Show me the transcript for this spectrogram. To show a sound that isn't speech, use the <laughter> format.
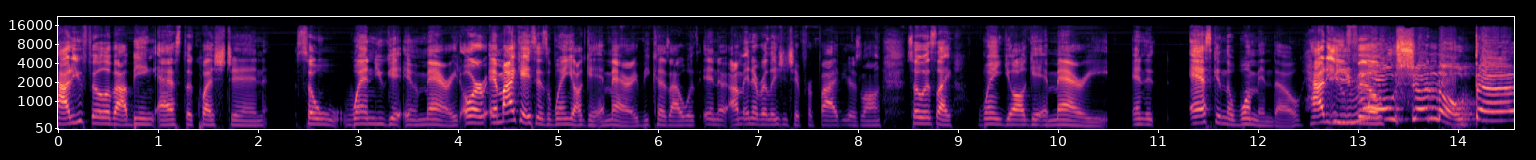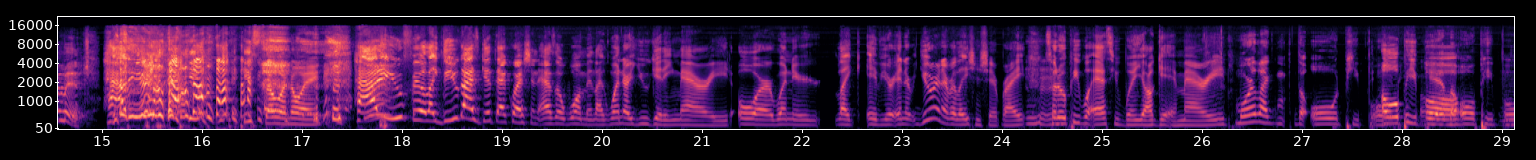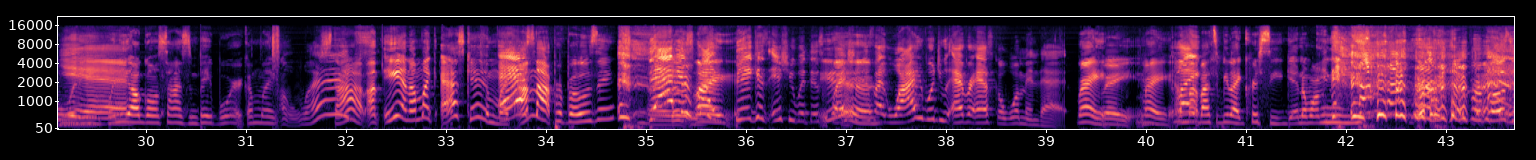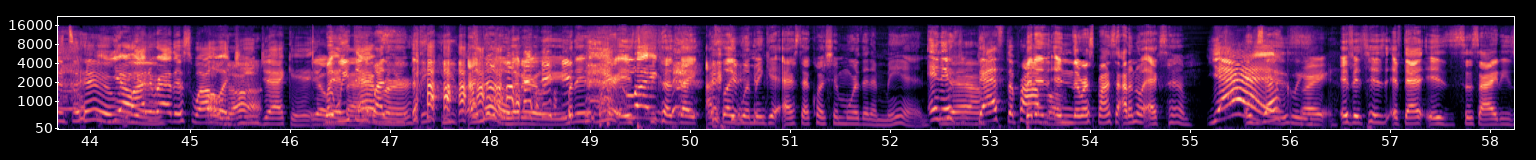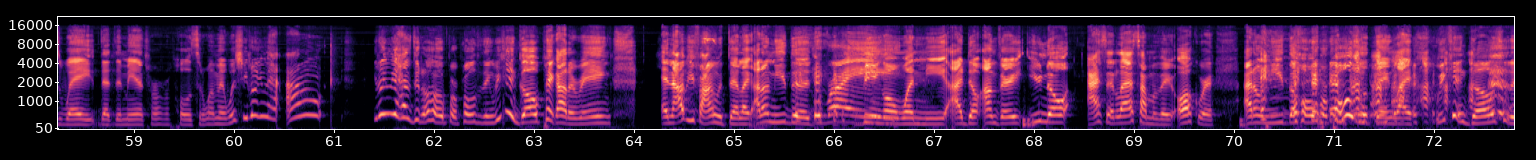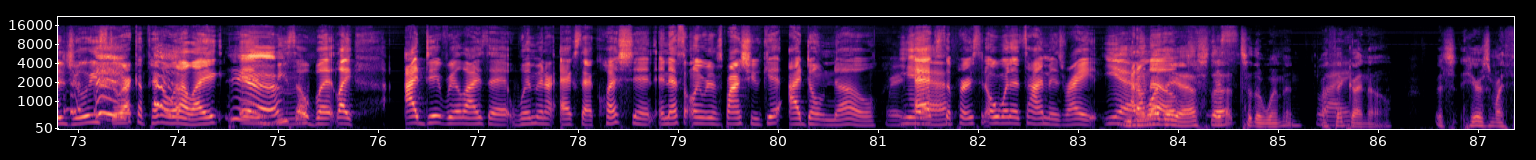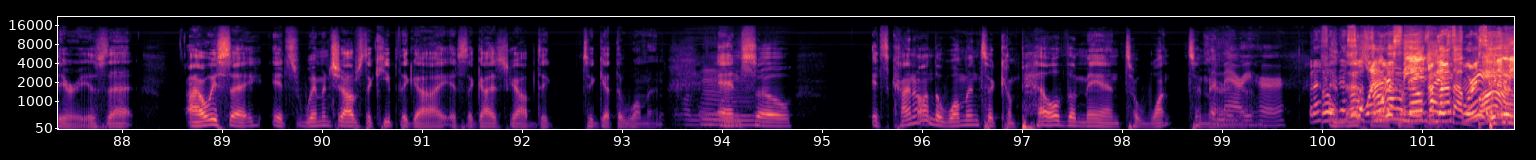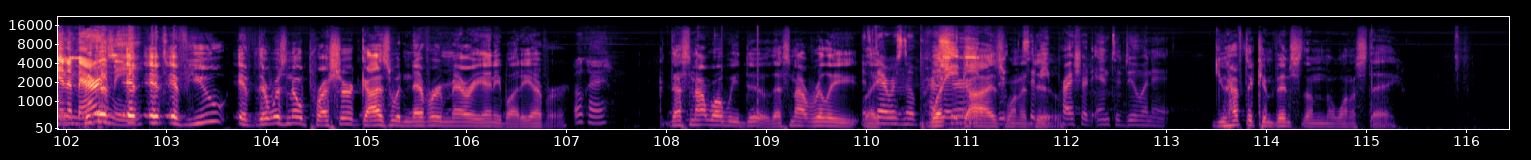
how do you feel about being asked the question? So when you get married, or in my case, is when y'all getting married because I was in a, I'm in a relationship for five years long. So it's like when y'all getting married, and it, asking the woman though, how do you feel? Emotional damage. How do you? <laughs> <laughs> he's so annoying. How do you feel? Like, do you guys get that question as a woman? Like, when are you getting married, or when you're like, if you're in a you're in a relationship, right? Mm-hmm. So do people ask you when y'all getting married? More like the old people. Old people. Yeah, the old people. When, Yeah. when y'all gonna sign some paperwork? I'm like, What? stop. I'm Ian. I'm like, ask him. Like, Ask- I'm not proposing. <laughs> That is my biggest issue with this Yeah. question. It's like, why would you ever ask a woman that? Right, Right. right, right. I'm not about to be like Chrissy getting on my knees proposing to him. Yo, I'd rather swallow Oh, a God. jean jacket. Yo, But than when you think about ever. it, you think you, I <laughs> know, Literally. But it's weird. It's Like- because like I feel like women <laughs> get asked that question more than a man. and it's, Yeah. that's the but problem. in, in the response, I don't know. Ask him yes, Exactly. Right. if it's his. If that is society's way that the man is to propose to the woman, which you don't even. I don't. You don't even have to do the whole proposal thing. We can go pick out a ring. And I'll be fine with that. Like I don't need the <laughs> Right. being on one knee. I don't. I'm very. You know, I said last time I'm very awkward. I don't need the whole proposal thing. Like we can go to the jewelry store. I can pick out what I like Yeah. and be so. But like I did realize that women are asked that question, and that's the only response you get. I don't know. Right. Yeah. Ask the person, or when the time is right. Yeah. I You You don't know why know. they ask that Just- to the women? I think I know. It's here's my theory: is that I always say it's women's jobs to keep the guy, it's the guy's job to to get the woman, and so it's kind of on the woman to compel the man to want to to marry, marry her. But I feel like that's that's why- I'm don't know saying. if I'm not a forcing a man to marry me. If, if if you if there was no pressure, guys would never marry anybody ever. okay. That's not what we do. That's not really like there was no what pressure- They need guys want to do. to be pressured into doing it. You have to convince them to want to stay.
